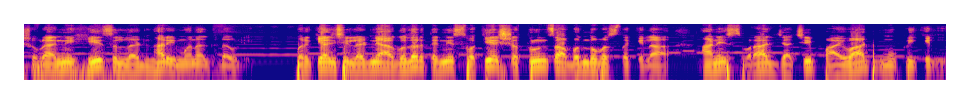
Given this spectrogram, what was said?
शिवरायांनी हीच लढणारी मन घडवली. परकीयांशी लढण्या अगोदर त्यांनी स्वकीय शत्रूंचा बंदोबस्त केला आणि स्वराज्याची पायवाट मोकळी केली.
